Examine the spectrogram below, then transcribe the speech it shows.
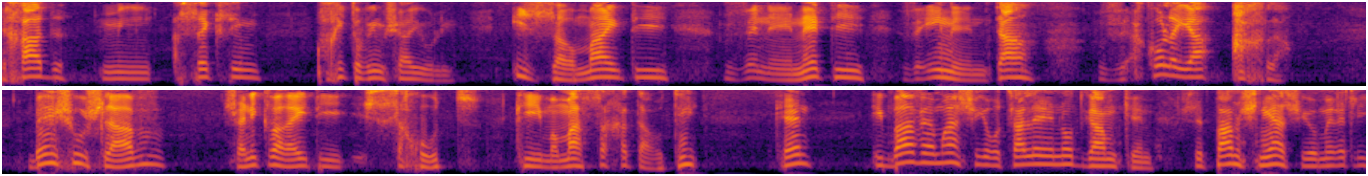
אחד מהסקסים הכי טובים שהיו לי. היא זרמה איתי, ונהניתי, והיא נהנתה, והכל היה אחלה. באיזשהו שלב, שאני כבר הייתי סחוט, כי היא ממש סחטה אותי, כן? היא באה ואמרה שהיא רוצה ליהנות גם כן. שזו פעם שנייה שהיא אומרת לי,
